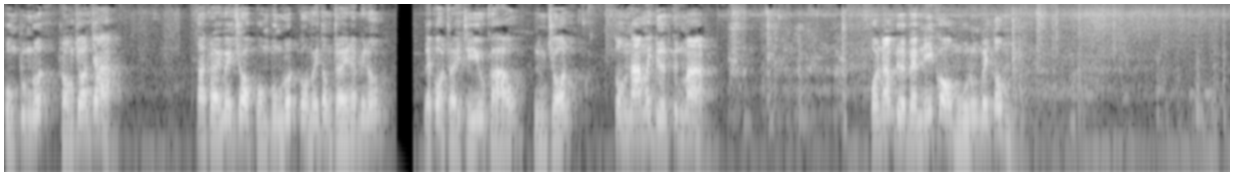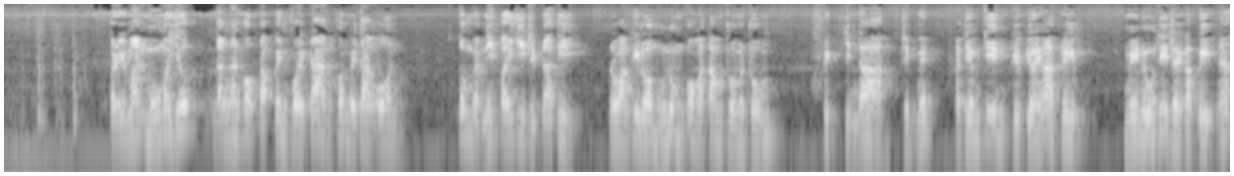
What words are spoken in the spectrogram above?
ผงปรุงรส2ช้อนจ้า ถ้าใครไม่ชอบผงปรุงรสก็ไม่ต้องใส่นะพี่น้อง แล้วก็ใส่ซีอิ๊วขาว1ช้อน ต้มน้ำให้เดือดขึ้นมา พอน้ำเดือดแบบนี้ก็เอาหมูลงไปต้ม ปริมาณหมูไม่เยอะ ดังนั้นก็ปรับเป็นไฟกลางค่อนไปทางอ่อน ต้มแบบนี้ไป 20 นาที ระหว่างที่รอหมูนุ่มก็มาตำส่วนผสมพริกจินดา 10 เม็ดกระเทียมจีนกรีบย่อย5กรีบ เมนูที่ใส่กะปินะ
